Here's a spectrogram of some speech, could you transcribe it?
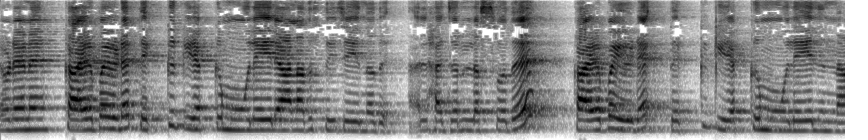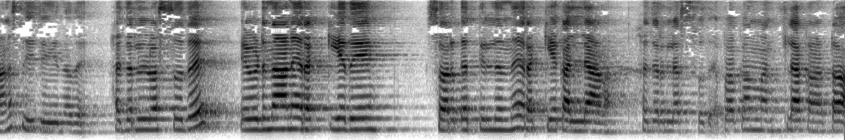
എവിടെയാണ്? കഴബയുടെ തെക്ക് കിഴക്ക് മൂലയിലാണ് അത് സ്ഥിതി ചെയ്യുന്നത്. അൽ ഹജറുൽ അസ്വദ് കഴബയുടെ തെക്ക് കിഴക്ക് മൂലയിൽ നിന്നാണ് സ്ഥിതി ചെയ്യുന്നത്. ഹജറുൽ അസ്വദ് എവിടുന്നാണ് ഇറക്കിയത്? സ്വർഗത്തിൽ നിന്ന് ഇറക്കിയ കല്ലാണ് ഹജറുൽ അസ്വദ്. അപ്പൊ അതൊക്കെ മനസ്സിലാക്കണം കേട്ടോ.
